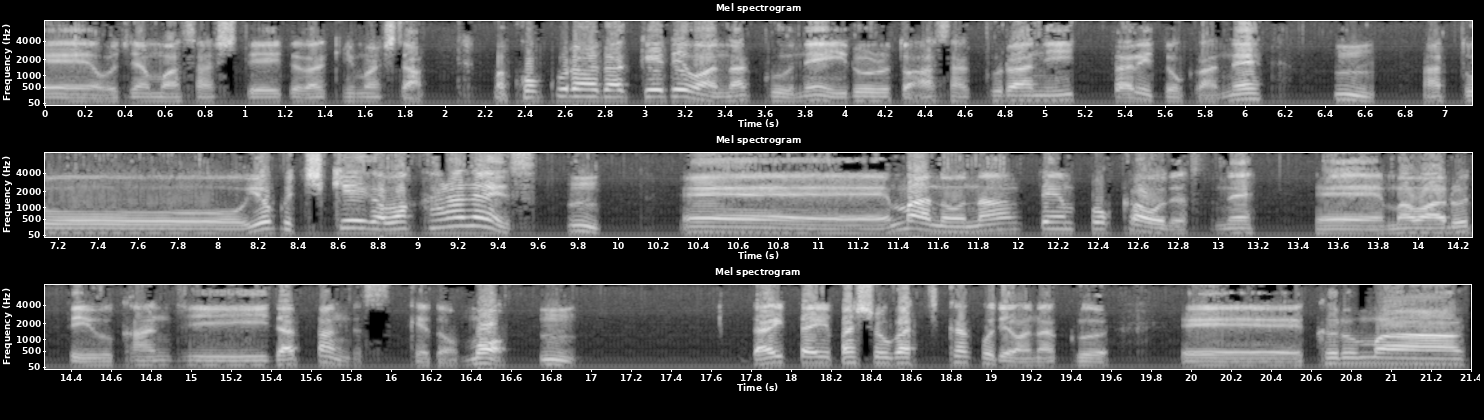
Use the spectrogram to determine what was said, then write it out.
えー、お邪魔させていただきました。まあ、小倉だけではなくね、いろいろと朝倉に行ったりとかね、うん、あと、よく地形がわからないです。うん。えー、まあ、あの、何店舗かをですね、えー、回るっていう感じだったんですけども、うん。大体場所が近くではなく、えー、車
